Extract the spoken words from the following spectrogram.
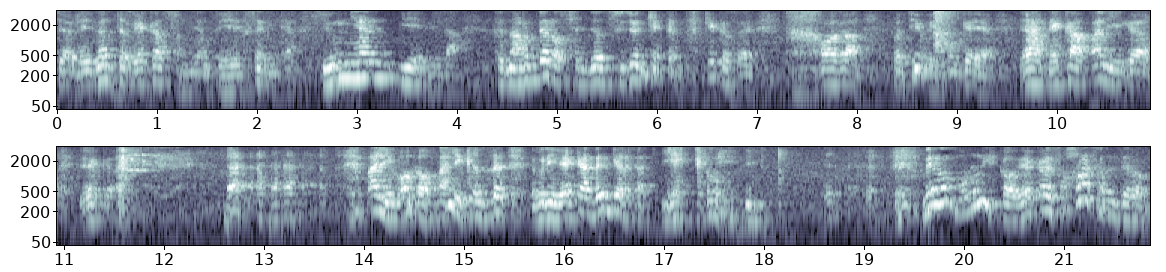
저 레전트 외과 3년 더 했으니까 6년 이해입니다. 그 나름대로 산전 수전 깨끗 다 깨끗어요. 다 와가 버티고 있는 거예요. 야, 내가 빨리 이거 외과 빨리 먹어, 빨리 건설 우리 외과 넘겨라. 예, 그럼 내가 모르니까 외과에서 허락하는 대로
